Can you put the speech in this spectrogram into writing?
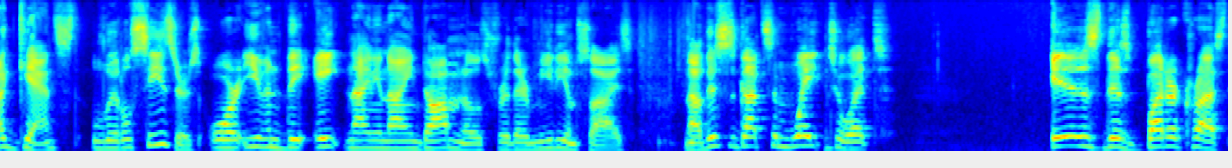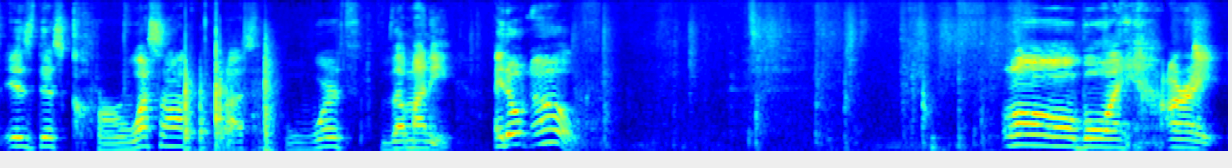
against Little Caesars or even the $8.99 Domino's for their medium size? Now this has got some weight to it. Is this butter crust, is this croissant crust worth the money? I don't know. Oh boy. All right.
